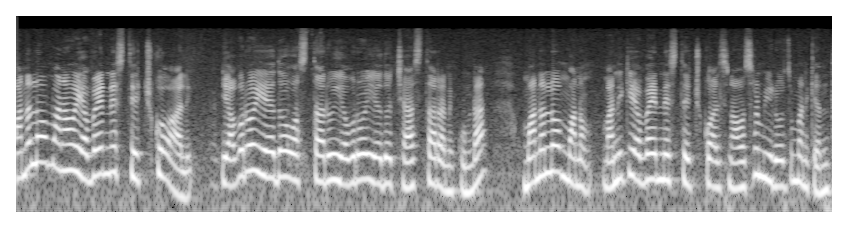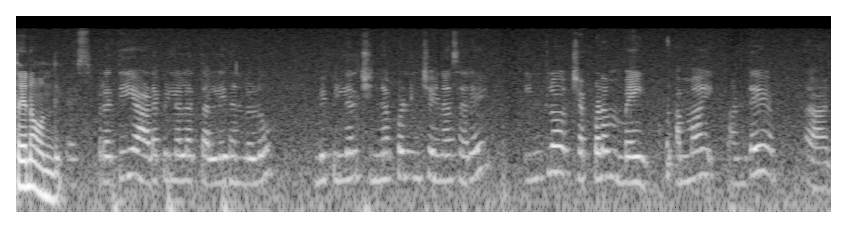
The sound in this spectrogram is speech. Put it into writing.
మనలో మనం అవేర్నెస్ తెచ్చుకోవాలి. ఎవరో ఏదో వస్తారు ఎవరో ఏదో చేస్తారు అనకుండా మనలో మనం మనకి అవేర్నెస్ తెచ్చుకోవాల్సిన అవసరం ఈరోజు మనకి ఎంతైనా ఉంది. ప్రతి ఆడపిల్లల తల్లిదండ్రులు మీ పిల్లలు చిన్నప్పటి నుంచి అయినా సరే ఇంట్లో చెప్పడం మెయిన్ అమ్మాయి అంటే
